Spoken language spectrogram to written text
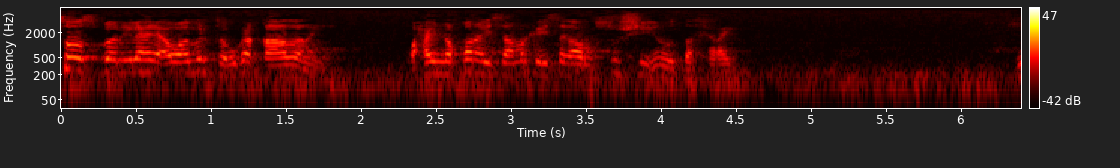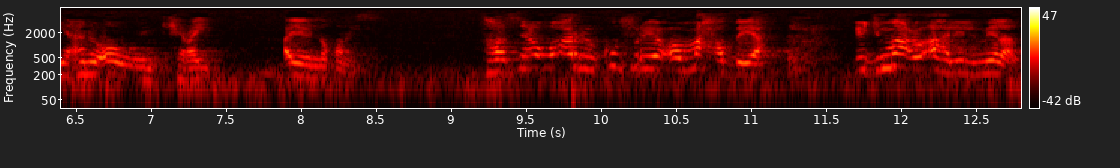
Toos baan ilaahay awaamirta uga qaadanaya waxay noqonaysaa markaysagaa rusushii inuu dafiray. Yacni oo inkiray ayay noqonaysaa. Taasina waa arrin kufriya oo maxdiya. Ijmaacu ahli lmilal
